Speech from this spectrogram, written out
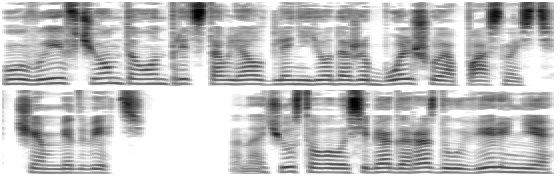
Увы, в чем-то он представлял для нее даже большую опасность, чем медведь. Она чувствовала себя гораздо увереннее,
